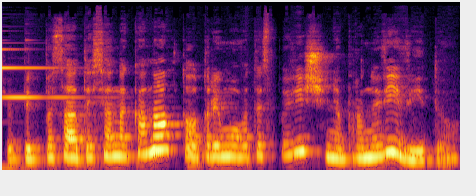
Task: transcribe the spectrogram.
щоб підписатися на канал та отримувати сповіщення про нові відео.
